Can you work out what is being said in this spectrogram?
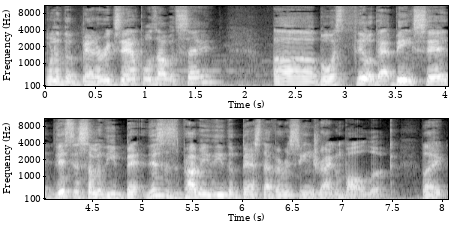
one of the better examples, I would say. Uh, but still, that being said, this is some of the best. This is probably the, the best I've ever seen Dragon Ball look. Like,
